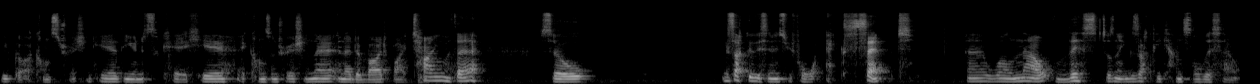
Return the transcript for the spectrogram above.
We've got a concentration here, the units of K here, a concentration there, and a divide by time there. So exactly the same as before, except, uh, well now this doesn't exactly cancel this out.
